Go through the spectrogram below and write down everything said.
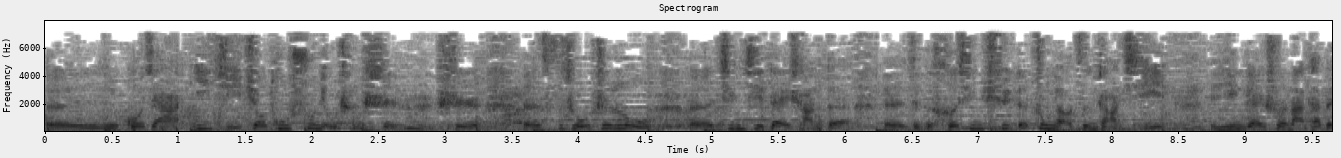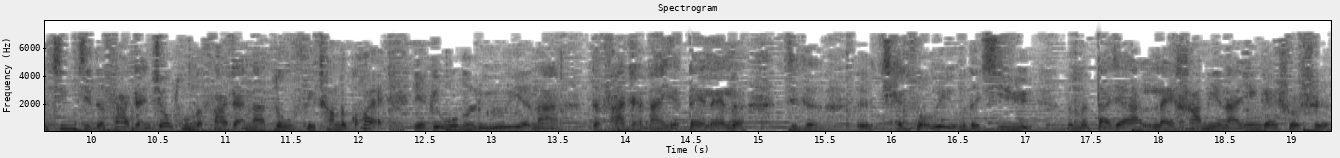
呃国家一级交通枢纽城市，是呃丝绸之路呃经济带上的呃这个核心区的重要增长极，应该说呢，它的经济的发展、交通的发展呢都非常的快，也给我们旅游业呢的发展呢也带来了这个呃前所未有的机遇。那么大家来哈密呢，应该说是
